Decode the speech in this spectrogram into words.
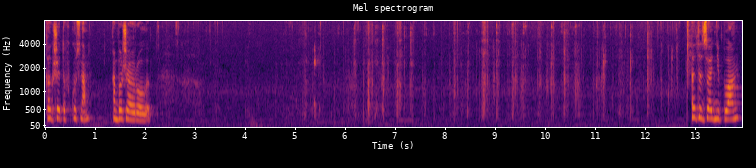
Как же это вкусно. Обожаю роллы. Этот задний план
